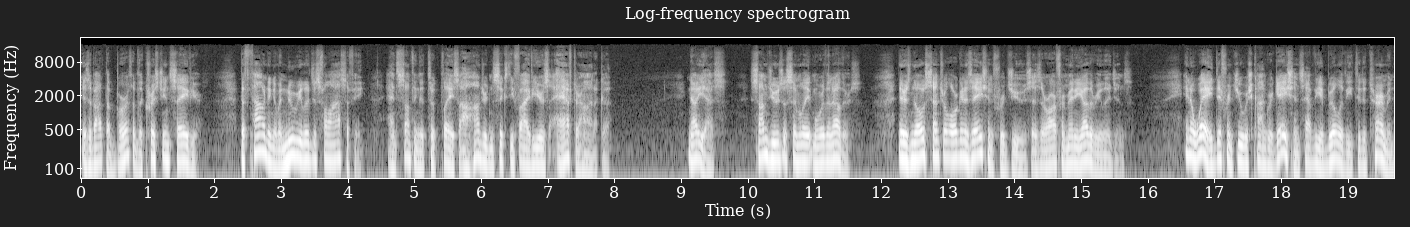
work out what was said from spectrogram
is about the birth of the Christian Savior, the founding of a new religious philosophy, and something that took place 165 years after Hanukkah. Now, yes, some Jews assimilate more than others. There's no central organization for Jews, as there are for many other religions. In a way, different Jewish congregations have the ability to determine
